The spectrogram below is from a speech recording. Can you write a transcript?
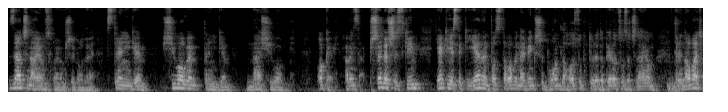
zaczynają swoją przygodę z treningiem siłowym, treningiem na siłowni. Ok, a więc tak, przede wszystkim, jaki jest taki jeden podstawowy, największy błąd dla osób, które dopiero co zaczynają trenować,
